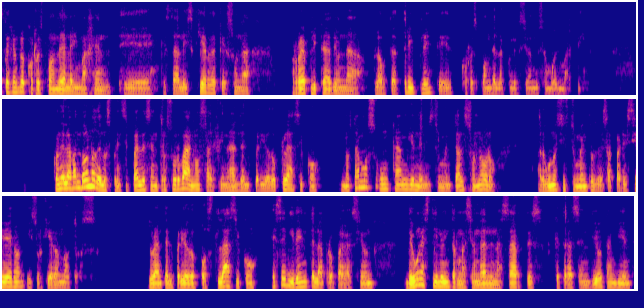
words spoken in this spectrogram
Este ejemplo corresponde a la imagen eh, que está a la izquierda, que es una réplica de una flauta triple que corresponde a la colección de Samuel Martí. Con el abandono de los principales centros urbanos al final del periodo clásico, notamos un cambio en el instrumental sonoro, algunos instrumentos desaparecieron y surgieron otros. Durante el periodo postclásico es evidente la propagación de un estilo internacional en las artes que trascendió también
